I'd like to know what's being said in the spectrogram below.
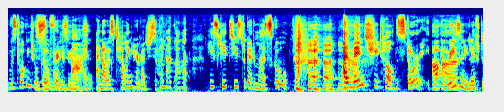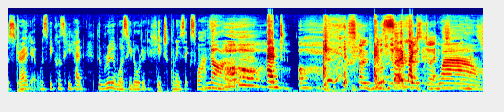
was talking to a girlfriend of mine and I was telling her about, she said, oh my God, his kids used to go to my school. And then she told the story that the Uh-oh. reason he left Australia was because he had, the rumour was he'd ordered a hit on his ex-wife. No. And oh. So there was so, never a like, first. Wow.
